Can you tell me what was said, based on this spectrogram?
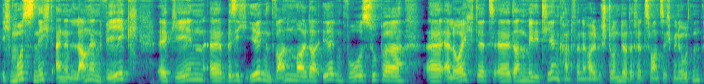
ich muss nicht einen langen Weg äh, gehen, äh, bis ich irgendwann mal da irgendwo super äh, erleuchtet äh, dann meditieren kann für eine halbe Stunde oder für 20 Minuten,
